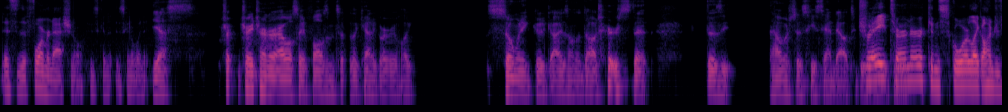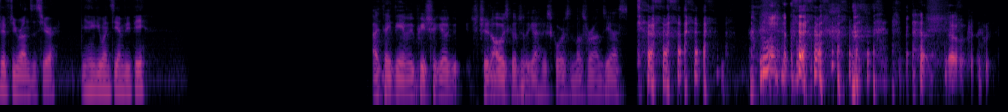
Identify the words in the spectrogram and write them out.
This is a former national who's gonna is gonna win it. Yes. Tr- Trey Turner, I will say, falls into the category of like so many good guys on the Dodgers that does he how much does he stand out to be Trey MVP? Turner can score like 150 runs this year. You think he wins the MVP? I think the MVP should go should always go to the guy who scores the most runs, yes.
